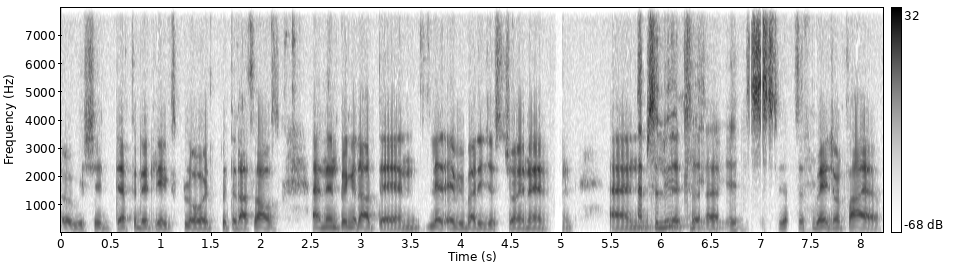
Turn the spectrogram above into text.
We should definitely explore it within ourselves, and then bring it out there and let everybody just join in. And absolutely, uh, it's let's just rage on fire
